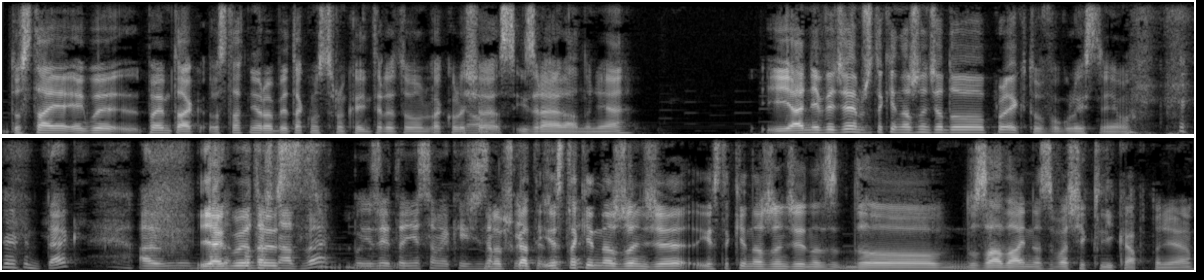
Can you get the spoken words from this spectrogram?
dostaję jakby, powiem tak, ostatnio robię taką stronkę internetową dla kolesia No. z Izraela, no nie? I ja nie wiedziałem, że takie narzędzia do projektów w ogóle istnieją. tak? A Jakby jakby to podasz jest- nazwę? Bo jeżeli to nie są jakieś Na przykład jest rzeczy? takie narzędzie, jest takie narzędzie do, do zadań, nazywa się ClickUp, no nie?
